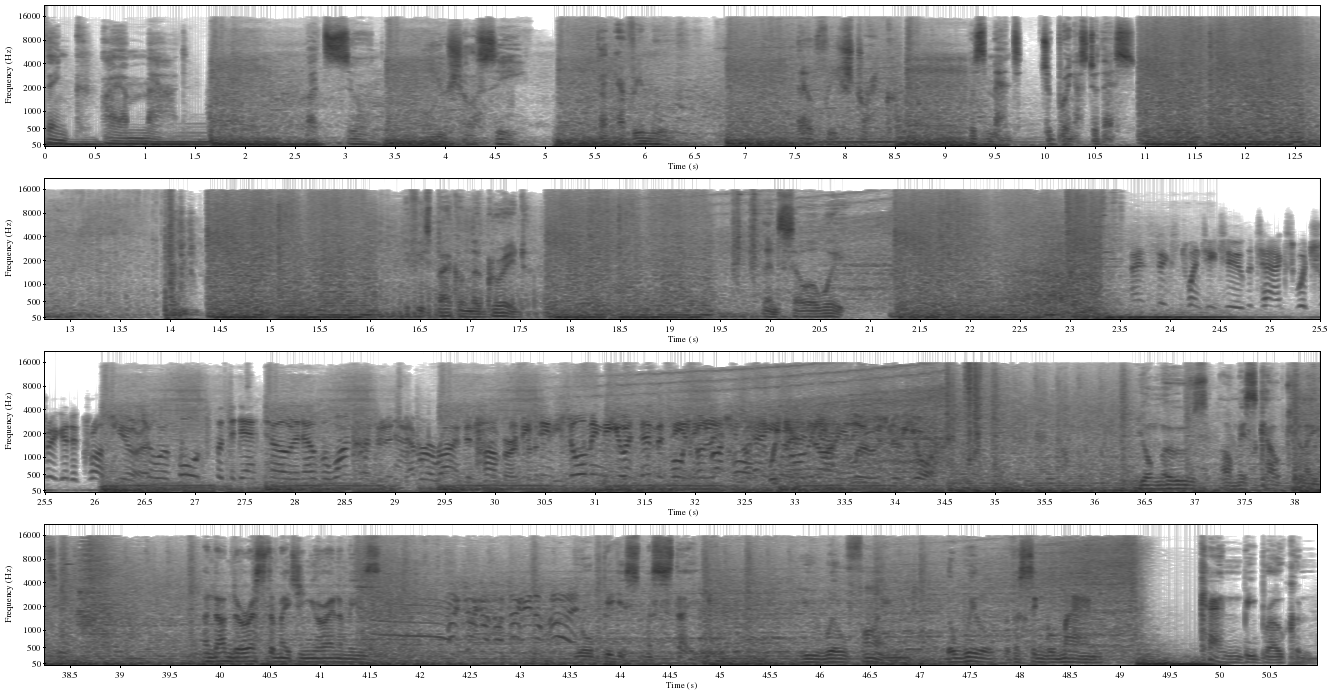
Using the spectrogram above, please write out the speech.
think I am mad. But soon you shall see that every move, every strike was meant to bring us to this. If he's back on the grid, then so are we. 622, attacks were triggered across Europe. Official reports put the death toll at over 100. President never arrived in Hamburg. To be seen storming the U.S. Embassy in Russian We cannot lose New York. Your moves are miscalculated. And underestimating your enemies, your biggest mistake. You will find the will of a single man can be broken.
